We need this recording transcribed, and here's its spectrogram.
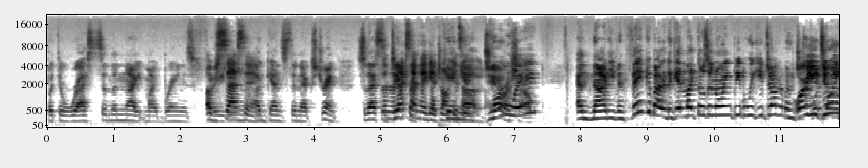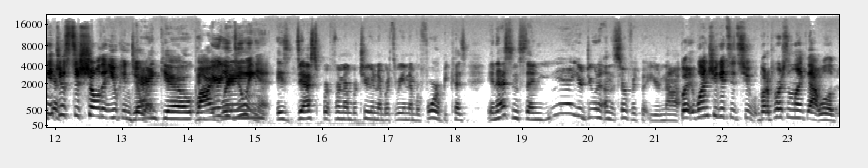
but the rest of the night, my brain is Obsessing. against the next drink." So that's Then the the next time they get drunk, can it's you a do horror show. it and not even think about it again, like those annoying people we keep talking about? Or are you doing it just to show that you can do it? Thank you. Why are you doing it? Is desperate for number two, number three, and number four because, in essence, then yeah, you're doing it on the surface, but you're not. But once you get to two, but a person like that will,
